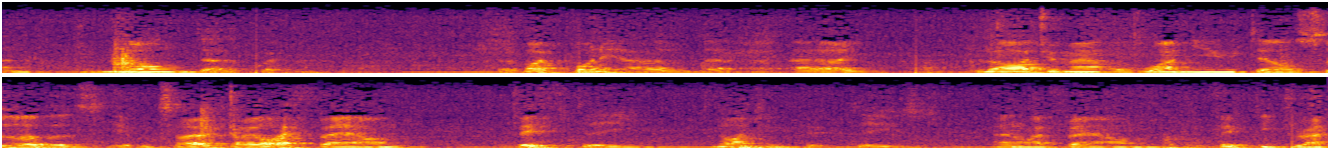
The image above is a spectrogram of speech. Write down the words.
and non-Dell equipment. So if I point it at a, at a large amount of 1U Dell servers, it would say, okay, I found 50 1950s and I found 50 DRAC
